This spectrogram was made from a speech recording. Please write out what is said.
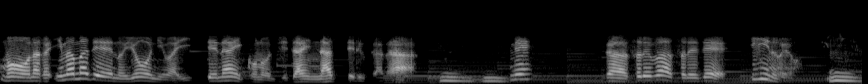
もうなんか今までのようには言ってないこの時代になってるから、うんうん、ね。だからそれはそれでいいのよ、うん、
